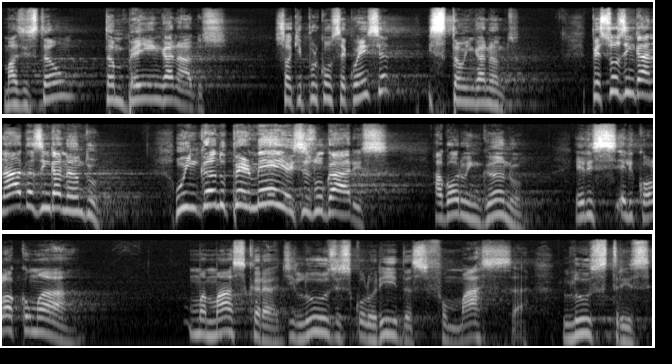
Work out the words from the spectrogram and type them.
mas estão também enganados. Só que por consequência, estão enganando. Pessoas enganadas enganando. O engano permeia esses lugares. Agora o engano, ele, ele coloca uma uma máscara de luzes coloridas, fumaça, lustres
